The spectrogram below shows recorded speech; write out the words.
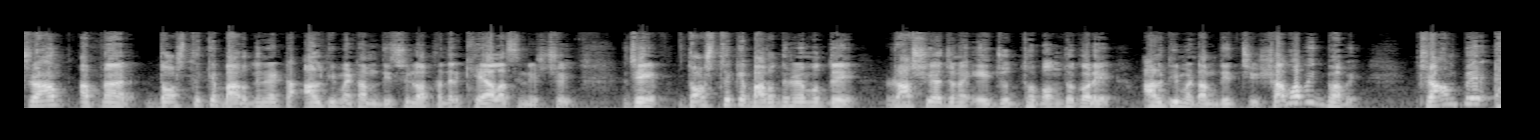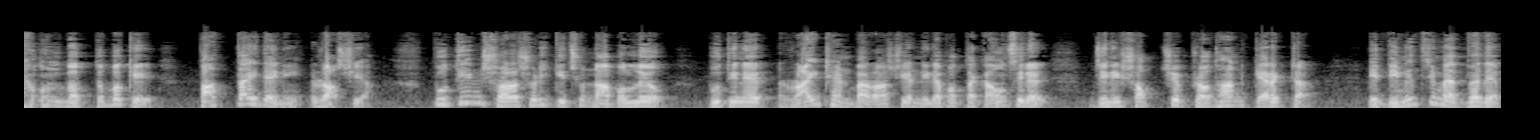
ট্রাম্প আপনার দশ থেকে বারো দিনের একটা আলটিমেটাম দিছিল, আপনাদের খেয়াল আছে নিশ্চয়ই, যে দশ থেকে বারো দিনের মধ্যে রাশিয়া যেন এই যুদ্ধ বন্ধ করে আলটিমেটাম দিচ্ছি। স্বাভাবিকভাবে ট্রাম্পের এমন বক্তব্যকে পাত্তাই দেয়নি রাশিয়া। পুতিন সরাসরি কিছু না বললেও পুতিনের রাইট হ্যান্ড বা রাশিয়ার নিরাপত্তা কাউন্সিলের যিনি সবচেয়ে প্রধান ক্যারেক্টার এই দিমিত্রি মেদভেদেব,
